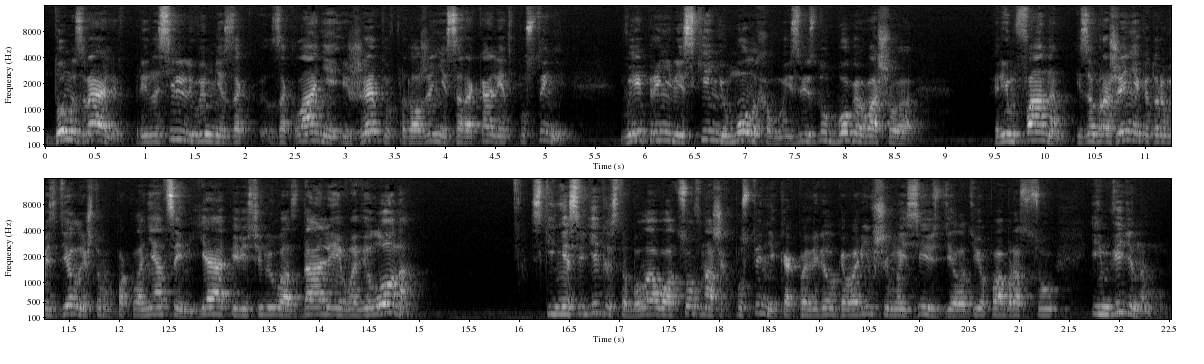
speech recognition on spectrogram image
Дом Израилев, приносили ли вы мне заклание и жертвы в продолжении сорока лет в пустыне? Вы приняли скинью Молохову и звезду Бога вашего Римфанам, изображение, которое вы сделали, чтобы поклоняться им, я переселю вас далее Вавилона. Скиния свидетельства была у отцов наших пустыни, как повелел говоривший Моисею сделать ее по образцу им виденному.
